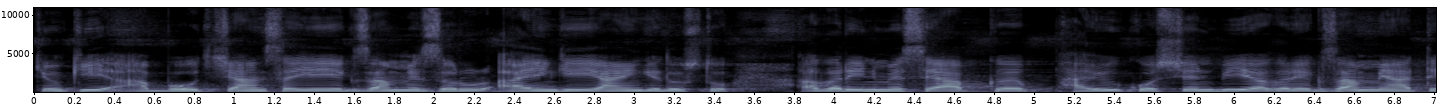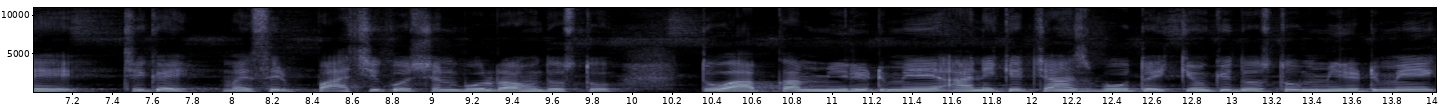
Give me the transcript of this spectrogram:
क्योंकि बहुत चांस है ये एग्ज़ाम में ज़रूर आएँगे ही आएँगे दोस्तों। अगर इनमें से आपका फाइव क्वेश्चन भी अगर एग्ज़ाम में आते हैं, ठीक है, मैं सिर्फ़ पाँच ही क्वेश्चन बोल रहा हूँ दोस्तों तो आपका मेरिट में आने के चांस बहुत है। क्योंकि दोस्तों मेरिट में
